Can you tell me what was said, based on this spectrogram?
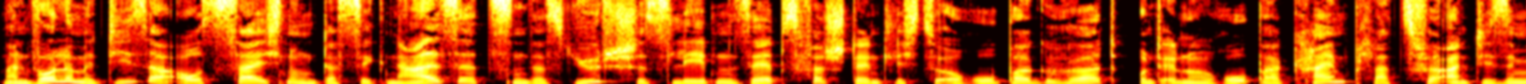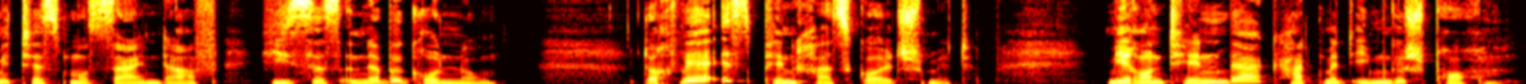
Man wolle mit dieser Auszeichnung das Signal setzen, dass jüdisches Leben selbstverständlich zu Europa gehört und in Europa kein Platz für Antisemitismus sein darf, hieß es in der Begründung. Doch wer ist Pinchas Goldschmidt? Miron Tinberg hat mit ihm gesprochen.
